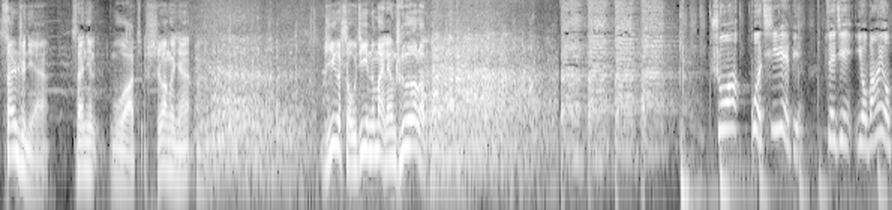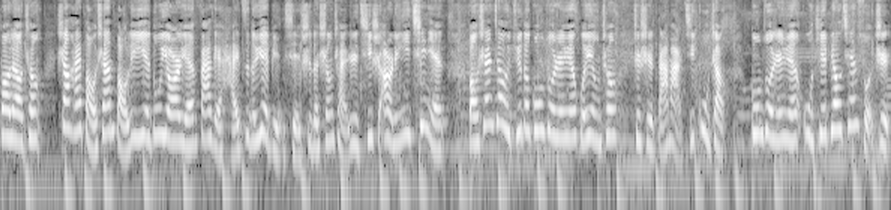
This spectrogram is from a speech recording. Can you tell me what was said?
三十年，三千我十万块钱，一个手机能买辆车了，朋友。说过期月饼。最近有网友爆料称，上海宝山保利夜都幼儿园发给孩子的月饼显示的生产日期是二零一七年。宝山教育局的工作人员回应称，这是打码机故障，工作人员误贴标签所致。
